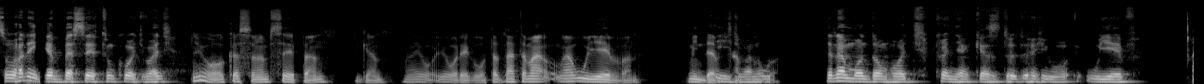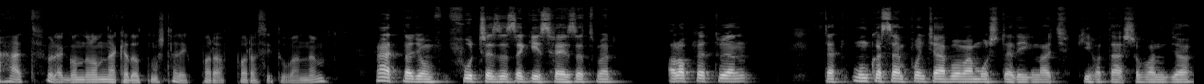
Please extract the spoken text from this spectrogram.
Szóval régen beszéltünk, hogy vagy? Jó, köszönöm szépen. Igen, jó, jó régóta. Tehát már, már új év van. Minden Így van, új. De nem mondom, hogy könnyen kezdődő jó, új év. Hát főleg gondolom neked ott most elég para, paraszitu van, nem? Hát nagyon furcsa ez az egész helyzet, mert alapvetően tehát munka szempontjából már most elég nagy kihatása van, ugye a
